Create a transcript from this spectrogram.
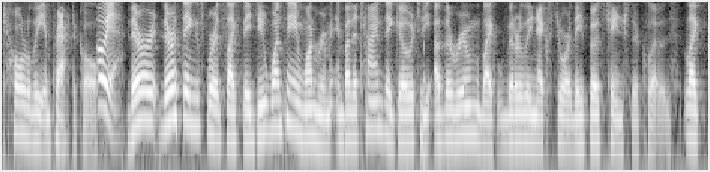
totally impractical. Oh, yeah. there are there are things where it's like they do one thing in one room, and by the time they go to the other room, like literally next door, they've both changed their clothes. Like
